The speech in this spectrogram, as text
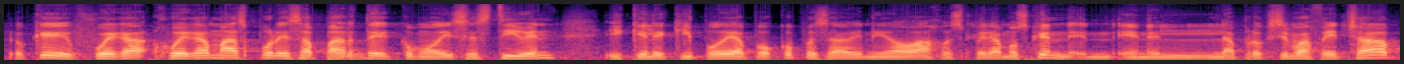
Creo que juega, juega más por esa parte, como dice Steven, y que el equipo de a poco pues ha venido abajo. Esperamos que en, la próxima fecha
